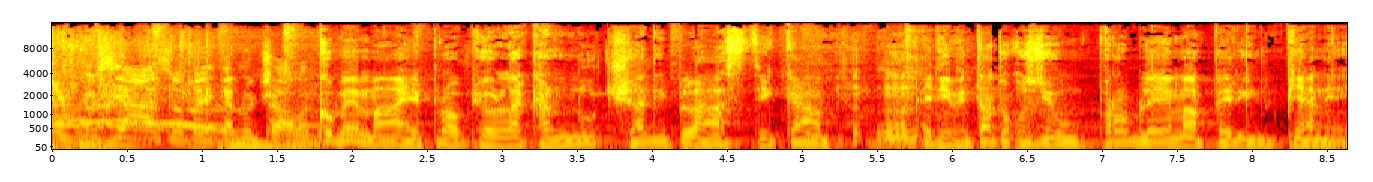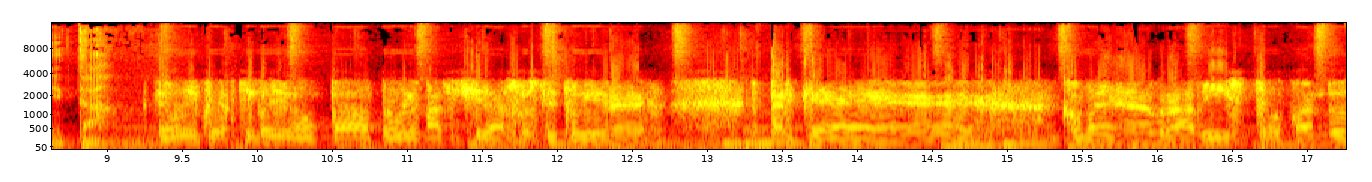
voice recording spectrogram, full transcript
Entusiasmo per il cannucciolo. Come mai proprio la cannuccia di plastica è diventato così un problema per il pianeta? È uno di quegli articoli un po' problematici da sostituire perché come avrà visto quando,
